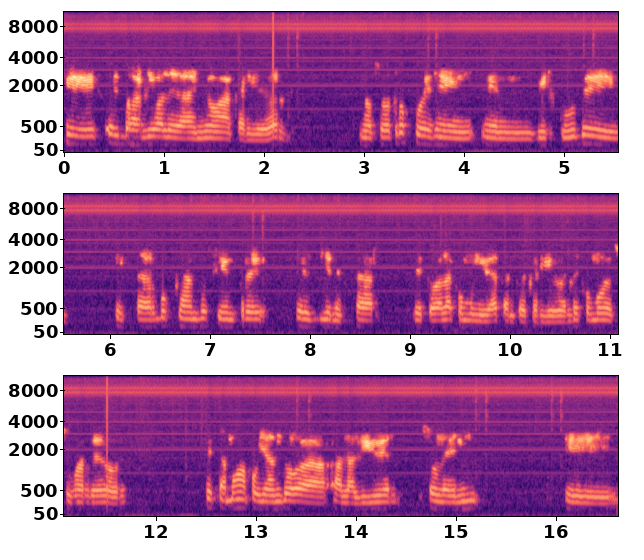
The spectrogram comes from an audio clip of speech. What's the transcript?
que es el barrio aledaño a Caribe Verde. Nosotros, pues, en virtud de estar buscando siempre el bienestar de toda la comunidad, tanto de Caribe Verde como de sus alrededores, estamos apoyando a, la líder Soleni, eh,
